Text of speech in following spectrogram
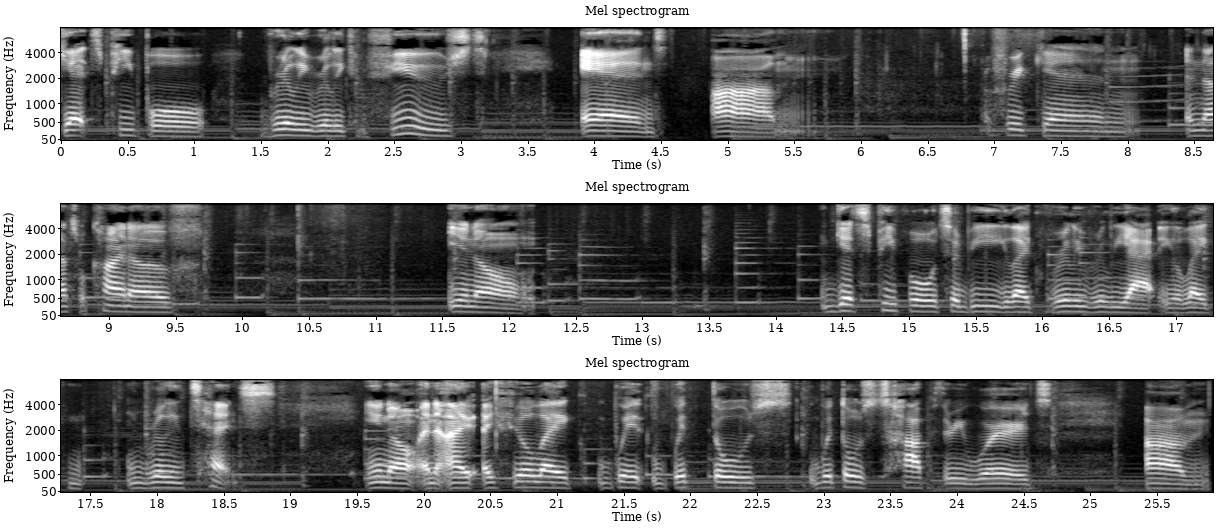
gets people really really confused, and um, freaking, and that's what kind of you know, gets people to be like really, really at you know, like really tense. You know, and I, I feel like with with those with those top three words, um,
